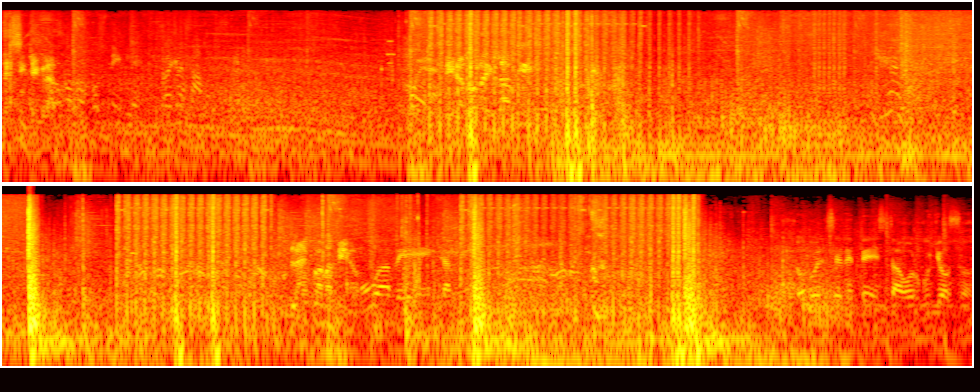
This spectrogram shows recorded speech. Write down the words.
Desintegrado. Combustible. Regresamos. Fuera. Tirador aislado. Blanco abatido. UAV en camino. Todo el CDP está orgulloso.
